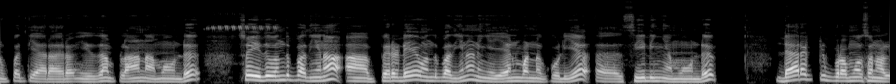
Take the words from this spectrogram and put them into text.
முப்பத்தி ஆறாயிரம். இதுதான் பிளான் அமௌண்ட்டு ஸோ இது வந்து பார்த்திங்கன்னா பெர் டே வந்து பார்த்திங்கன்னா நீங்கள் ஏர்ன் பண்ணக்கூடிய சீடிங் அமௌண்ட்டு டைரக்ட் ப்ரொமோஷனல்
